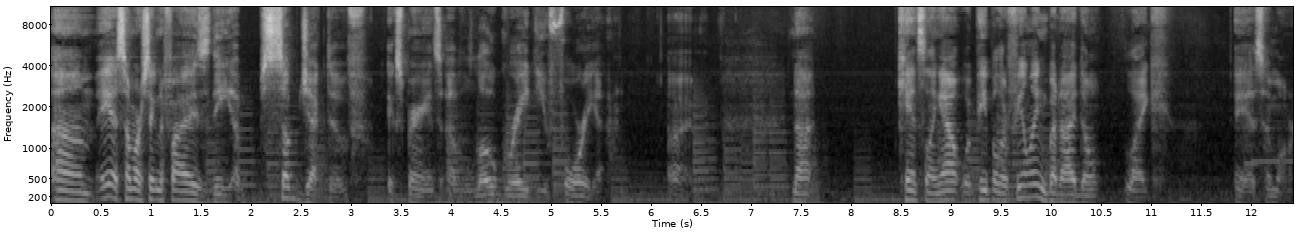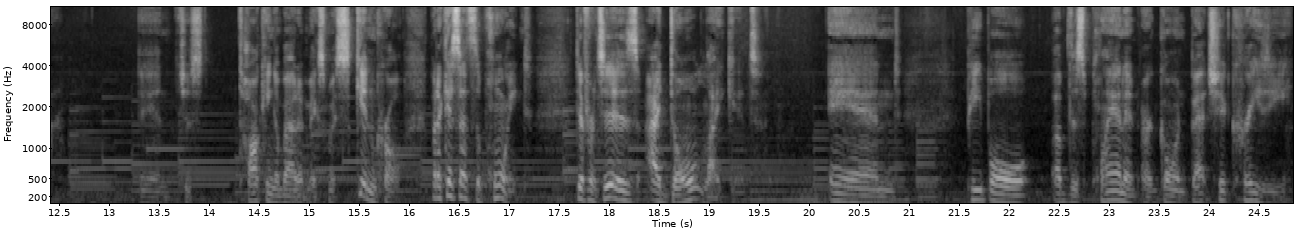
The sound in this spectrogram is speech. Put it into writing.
Um, ASMR signifies the uh, subjective experience of low grade euphoria. I'm not canceling out what people are feeling, but I don't like ASMR. And just talking about it makes my skin crawl. But I guess that's the point. Difference is, I don't like it and people of this planet are going batshit crazy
